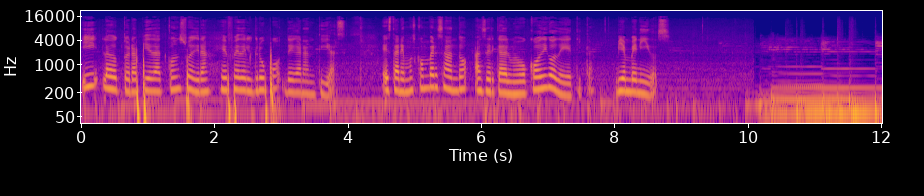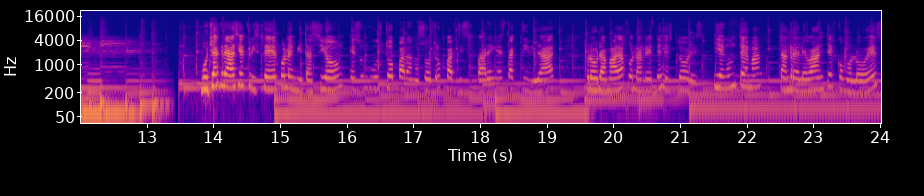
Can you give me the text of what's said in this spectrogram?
y la doctora Piedad Consuegra, jefe del grupo de garantías. Estaremos conversando acerca del nuevo código de ética. Bienvenidos. Muchas gracias Cristel por la invitación. Es un gusto para nosotros participar en esta actividad programada por la red de gestores y en un tema tan relevante como lo es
